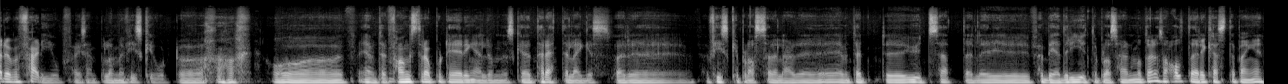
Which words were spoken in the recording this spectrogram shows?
Bare å følge opp for eksempel, med fiskekort og, og eventuelt fangstrapportering, eller om det skal tilrettelegges for, fiskeplasser, eller eventuelt utsette utsett eller forbedre gyteplasser. Så alt det koster penger.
